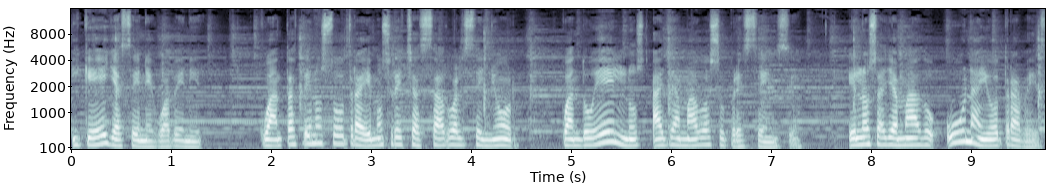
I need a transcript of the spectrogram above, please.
y que ella se negó a venir. ¿Cuántas de nosotras hemos rechazado al Señor cuando Él nos ha llamado a su presencia? Él nos ha llamado una y otra vez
